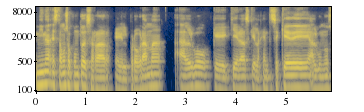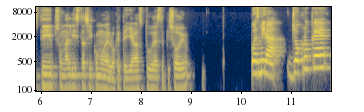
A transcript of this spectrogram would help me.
Nina, estamos a punto de cerrar el programa. ¿Algo que quieras que la gente se quede? ¿Algunos tips? ¿Una lista así como de lo que te llevas tú de este episodio? Pues mira, yo creo que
